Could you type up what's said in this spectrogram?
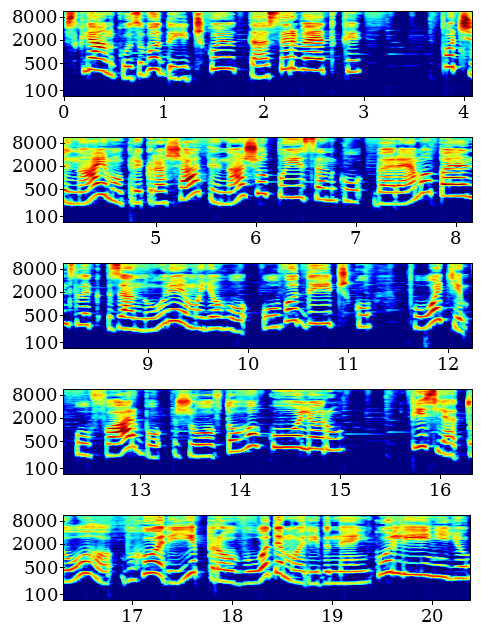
склянку з водичкою та серветки. Починаємо прикрашати нашу писанку. Беремо пензлик, занурюємо його у водичку, потім у фарбу жовтого кольору. Після того вгорі проводимо рівненьку лінію.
